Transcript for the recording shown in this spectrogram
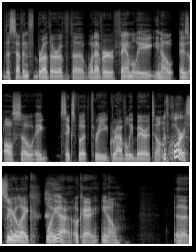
the seventh brother of the whatever family, you know, is also a six foot three gravelly baritone. of course So you're like, well, yeah, okay, you know, uh,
